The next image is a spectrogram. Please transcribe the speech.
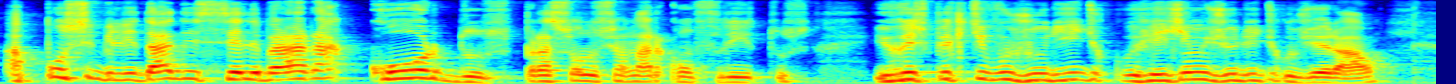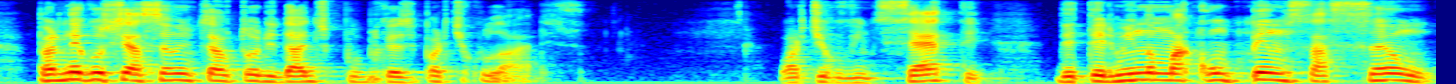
a possibilidade de celebrar acordos para solucionar conflitos e o respectivo jurídico, regime jurídico geral para negociação entre autoridades públicas e particulares. O artigo 27 determina uma compensação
